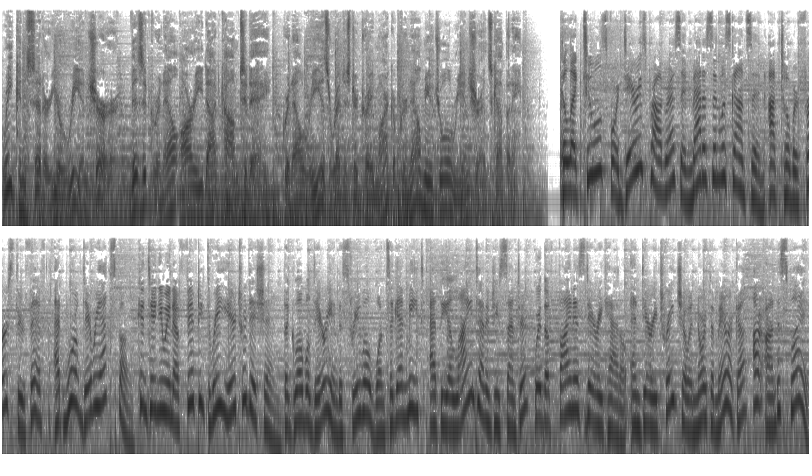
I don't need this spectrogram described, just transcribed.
Reconsider your reinsurer. Visit GrinnellRE.com today. Grinnell Re is a registered trademark of Grinnell Mutual Reinsurance Company. Collect tools for dairy's progress in Madison, Wisconsin, October 1st through 5th at World Dairy Expo. Continuing a 53 year tradition, the global dairy industry will once again meet at the Alliant Energy Center, where the finest dairy cattle and dairy trade show in North America are on display.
